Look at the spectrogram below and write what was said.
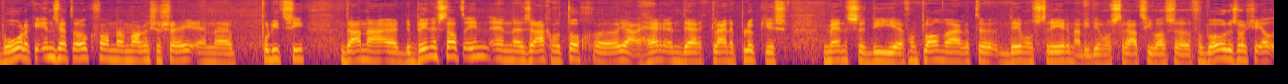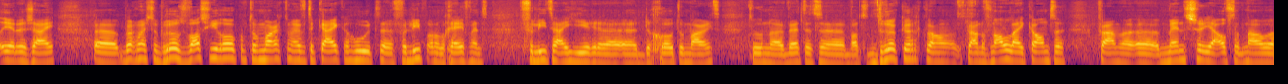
behoorlijke inzet ook van uh, marechaussee en politie. Daarna de binnenstad in en zagen we toch ja, her en der kleine plukjes mensen die van plan waren te demonstreren. Nou, die demonstratie was verboden, zoals je al eerder zei. burgemeester Bruls was hier ook op de markt om even te kijken hoe het verliep. En op een gegeven moment verliet hij hier de grote markt. Toen werd het wat drukker, kwamen, kwamen van allerlei kanten kwamen mensen. Ja, of dat nou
